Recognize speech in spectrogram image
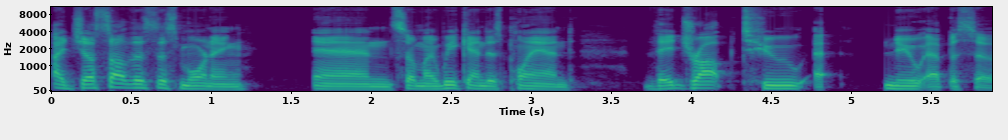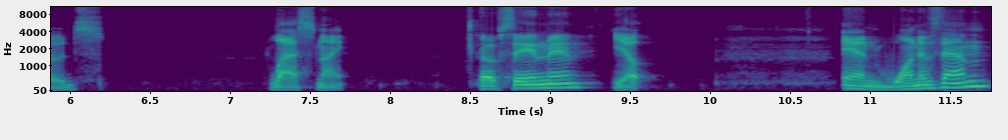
I just saw this this morning, and so my weekend is planned. They dropped two new episodes last night. Of sandman Yep. And one of them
